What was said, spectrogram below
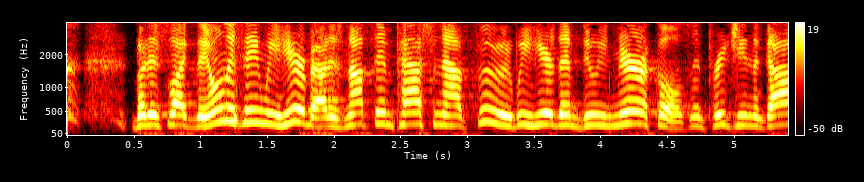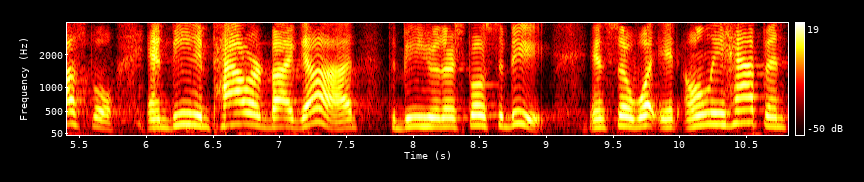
but it's like the only thing we hear about is not them passing out food. We hear them doing miracles and preaching the gospel and being empowered by God to be who they're supposed to be. And so what, it only happened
